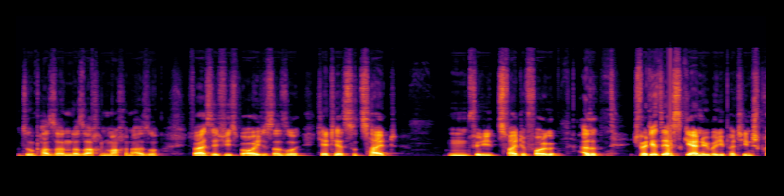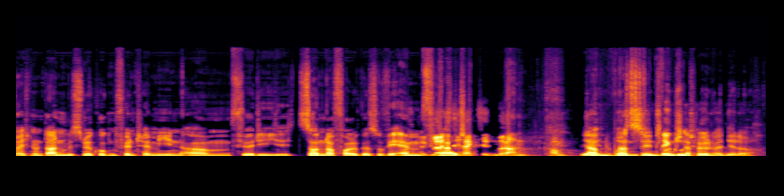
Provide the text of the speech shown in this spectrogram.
und so ein paar Sondersachen machen. Also, ich weiß nicht, wie es bei euch ist. Also, ich hätte jetzt so Zeit für die zweite Folge. Also, ich würde jetzt erst gerne über die Partien sprechen und dann müssen wir gucken für einen Termin ähm, für die Sonderfolge, so WM. Wir gleich direkt hinten dran. Komm. Ja, den, Wunsch, den Wunsch erfüllen wir dir doch.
